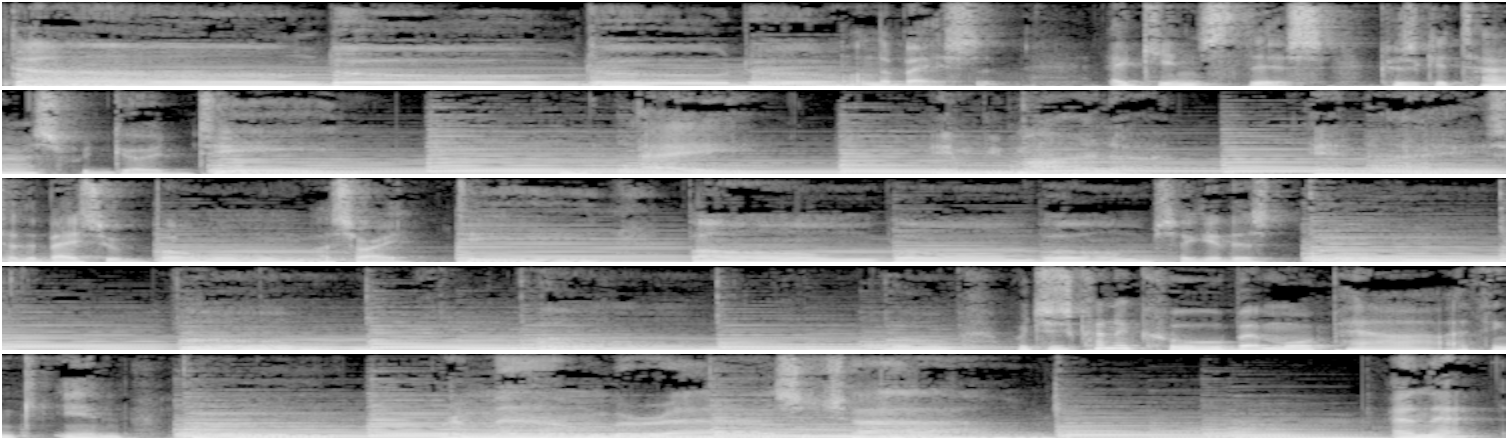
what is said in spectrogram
Down, do, do, do on the bass against this because guitarists would go D and A and B minor and A. So the bass would boom, oh, sorry, D, boom, boom, boom. So you get this boom, boom, boom, boom, which is kind of cool, but more power, I think, in boom, remember as a child. And that,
